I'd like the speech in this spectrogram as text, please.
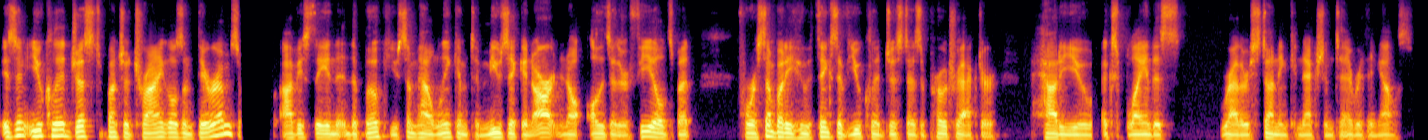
Isn't Euclid just a bunch of triangles and theorems? Obviously, in the, in the book, you somehow link him to music and art and all, all these other fields. But for somebody who thinks of Euclid just as a protractor, how do you explain this rather stunning connection to everything else?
